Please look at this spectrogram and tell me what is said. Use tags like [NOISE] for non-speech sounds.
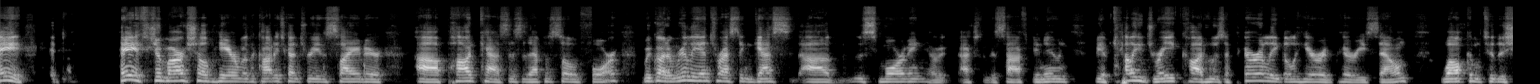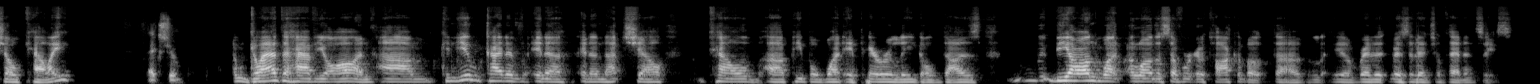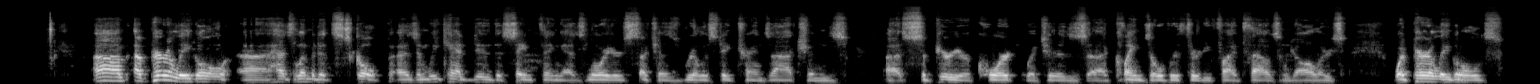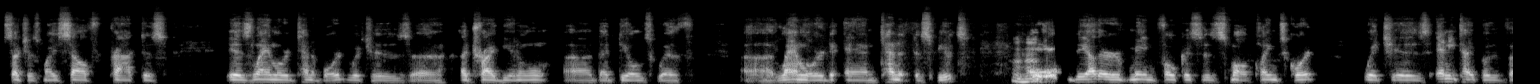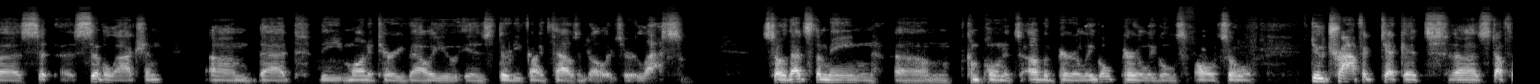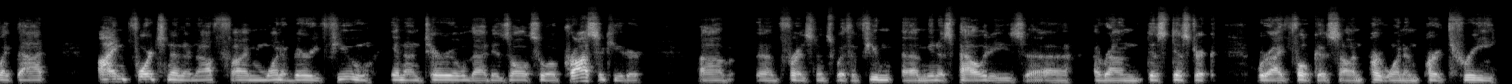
Hey, it, hey, it's Jim Marshall here with the Cottage Country Insider uh, podcast. This is episode four. We've got a really interesting guest uh, this morning, or actually this afternoon. We have Kelly Draycott, who's a paralegal here in Parry Sound. Welcome to the show, Kelly. Thanks, Jim. I'm glad to have you on. Um, can you kind of, in a in a nutshell, tell uh, people what a paralegal does beyond what a lot of the stuff we're going to talk about, uh, you know, residential tenancies? Um, a paralegal uh, has limited scope, as in we can't do the same thing as lawyers, such as real estate transactions, uh, superior court, which is uh, claims over thirty-five thousand dollars. What paralegals, such as myself, practice is landlord tenant board, which is uh, a tribunal uh, that deals with uh, landlord and tenant disputes. Mm-hmm. And the other main focus is small claims court, which is any type of uh, c- uh, civil action um, that the monetary value is $35,000 or less. So that's the main um, components of a paralegal. Paralegals also do traffic tickets, uh, stuff like that. I'm fortunate enough, I'm one of very few in Ontario that is also a prosecutor. Uh, uh, for instance, with a few uh, municipalities uh, around this district where I focus on part one and part three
